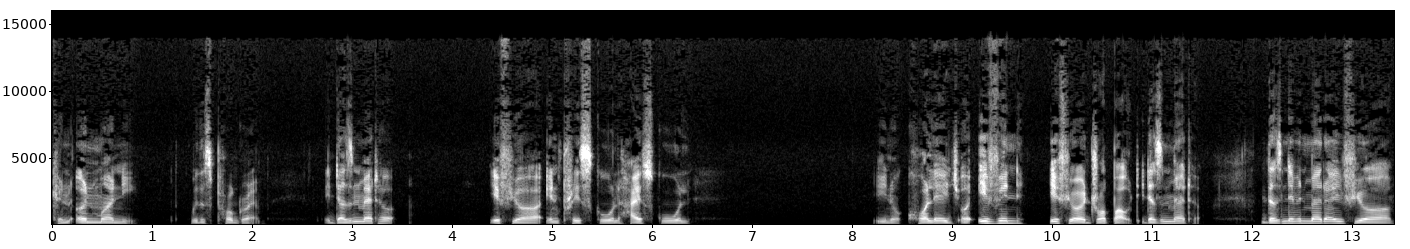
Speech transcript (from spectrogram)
can earn money with this program. It doesn't matter if you're in preschool high school you know college or even if you're a dropout it doesn't matter. It doesn't even matter if you're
